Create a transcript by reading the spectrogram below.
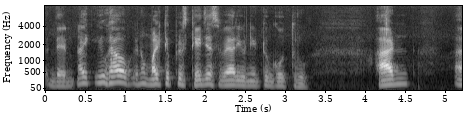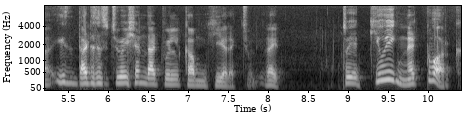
then like you have, you know, multiple stages where you need to go through. And uh, is that is a situation that will come here actually, right. So, a queuing network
